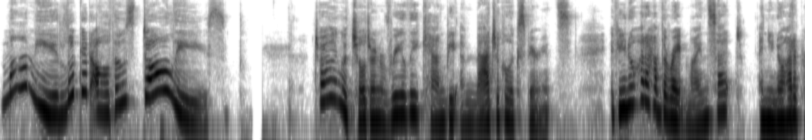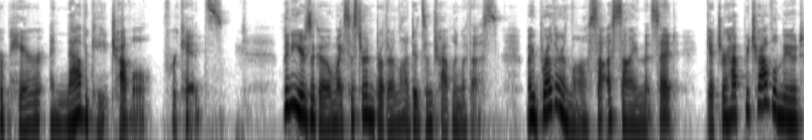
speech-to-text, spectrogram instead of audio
Mommy, look at all those dollies. Traveling with children really can be a magical experience if you know how to have the right mindset and you know how to prepare and navigate travel for kids. Many years ago, my sister and brother in law did some traveling with us. My brother in law saw a sign that said, Get your happy travel mood.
